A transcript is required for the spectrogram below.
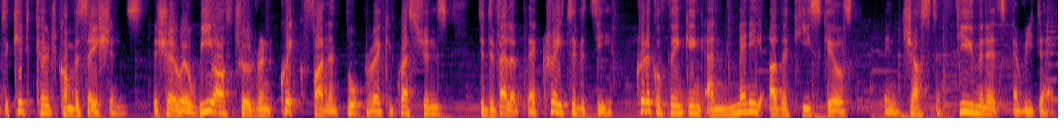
to Kid Coach Conversations, the show where we ask children quick, fun, and thought provoking questions to develop their creativity, critical thinking, and many other key skills in just a few minutes every day.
